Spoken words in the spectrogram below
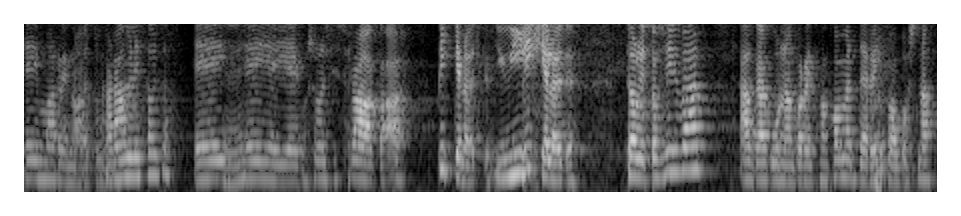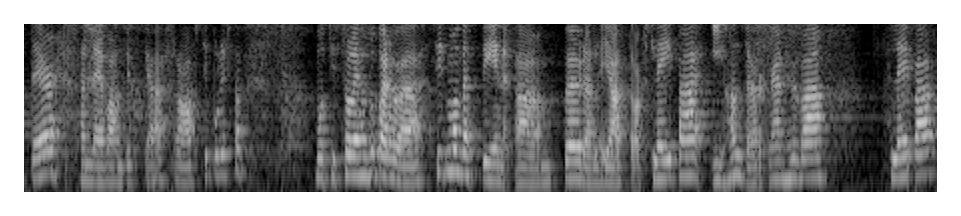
Ei marinoitu. Karamellisoitu? ei, ei, ei, ei, ei, kun se oli siis raakaa. Pikkelöity. Pikkelöity. Se oli tosi hyvä. Älkää kuunnelko Ritman kommentteja, Ritva was not there. Hän ei vaan tykkää raastipulista. Mutta siis se oli ihan superhyvää. Sitten me otettiin ähm, pöydälle jaettavaksi leipää. Ihan törkeän hyvää leipää.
